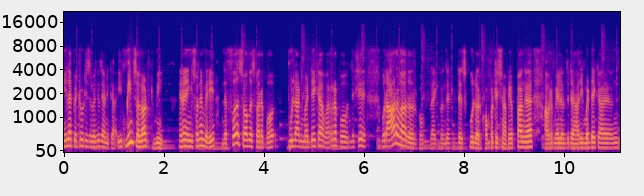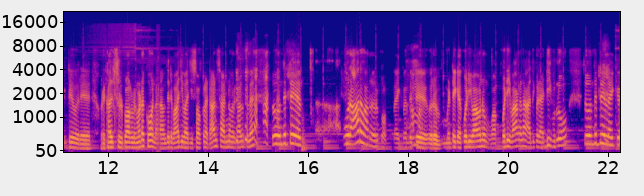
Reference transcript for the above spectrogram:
நில பெட்ரோட்டிசம் எனக்கு it means a lot to me ஏன்னா நீங்க சொன்ன மாதிரி இந்த ஃபர்ஸ்ட் ஆகஸ்ட் வரப்போ புலான் மட்டேக்கா வர்றப்போ வந்துட்டு ஒரு ஆரவாரம் இருக்கும். லைக் வந்துட்டு ஸ்கூல்ல ஒரு காம்படிஷன் வைப்பாங்க. அவர் மேல வந்துட்டு ஹரி மட்டேக்கா வந்துட்டு ஒரு ஒரு கல்ச்சுரல் ப்ரோக்ராம் நடக்கும். நான் வந்துட்டு வாஜி வாஜி சாங்ல டான்ஸ் ஆடின ஒரு காலத்துல வந்துட்டு ஒரு ஆரவாரம் இருக்கும். லைக் வந்துட்டு ஒரு மட்டேக்கா கொடி வாங்கணும் கொடி வாங்கினா அதுக்கு ஒரு அடி விழுவும் ஸோ வந்துட்டு லைக்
